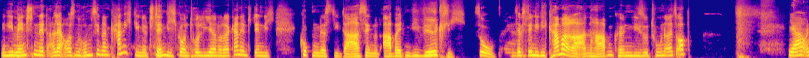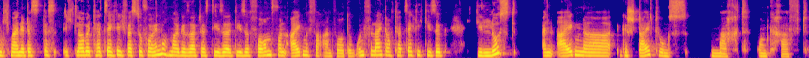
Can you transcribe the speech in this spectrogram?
Wenn die mhm. Menschen nicht alle außenrum sind, dann kann ich die nicht ständig kontrollieren oder kann nicht ständig gucken, dass die da sind und arbeiten die wirklich. So. Ja. Selbst wenn die die Kamera anhaben, können die so tun, als ob. Ja, und ich meine, das, das, ich glaube tatsächlich, was du vorhin nochmal gesagt hast, diese, diese Form von Eigenverantwortung und vielleicht auch tatsächlich diese, die Lust, an eigener Gestaltungsmacht und Kraft.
